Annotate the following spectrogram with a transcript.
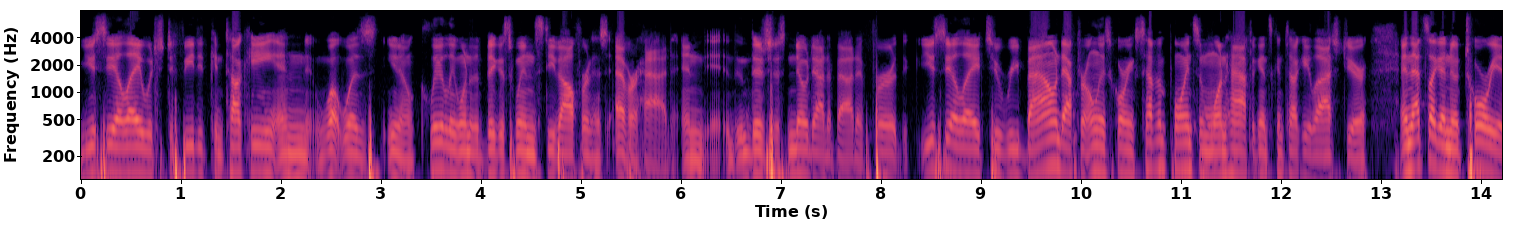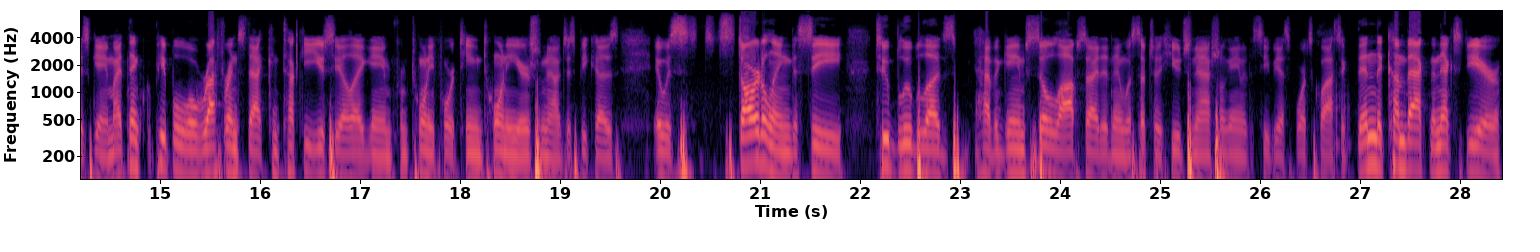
UCLA, which defeated Kentucky, and what was, you know, clearly one of the biggest wins Steve Alford has ever had. And it, there's just no doubt about it. For UCLA to rebound after only scoring seven points in one half against Kentucky last year, and that's like a notorious game. I think people will reference that Kentucky UCLA game from 2014, 20 years from now, just because it was startling to see two blue bloods have a game so lopsided and it was such a huge national game at the CBS Sports Classic. Then to come back the next year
